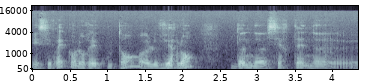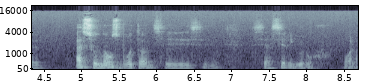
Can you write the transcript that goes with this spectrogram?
Et c'est vrai qu'en le réécoutant, le verlan donne certaines assonances bretonnes. C'est- assez rigolo. Voilà.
